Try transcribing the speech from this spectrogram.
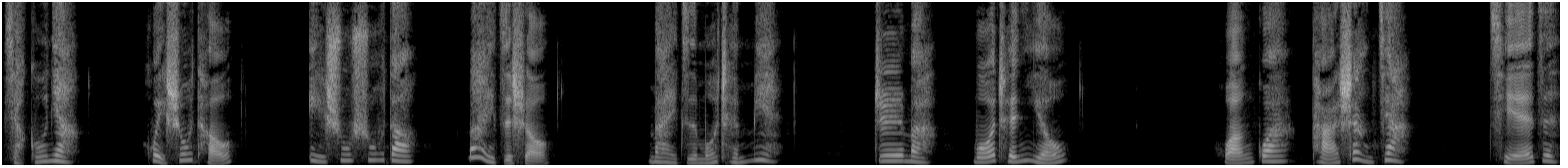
小姑娘会梳头，一梳梳到麦子熟，麦子磨成面，芝麻磨成油，黄瓜爬上架，茄子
